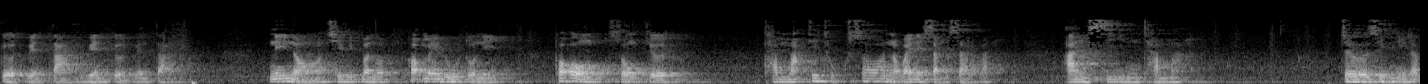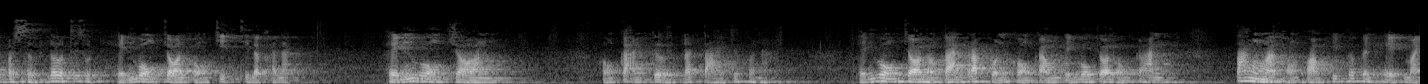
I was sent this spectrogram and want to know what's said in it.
เกิดเวียนตาย เวียนเกิดเวียนตาย นี่หนอชีวิตมนุษย์ เพราะไม่รู้ตัวนี้ พระองค์ทรงเจอธรรมะที่ถูกซ่อนเอาไว้ในสังสารวัฏอันซีนธรรมะ เจอสิ่งนี้แล้วประเสริฐเลิศที่สุด เห็นวงจรของจิตทีละขณะ เห็นวงจรของการเกิดและตายทุกขณะ เห็นวงจรของการรับผลของกรรม เห็นวงจรของการตั้งมาของความคิดเพื่อเป็นเหตุใหม่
